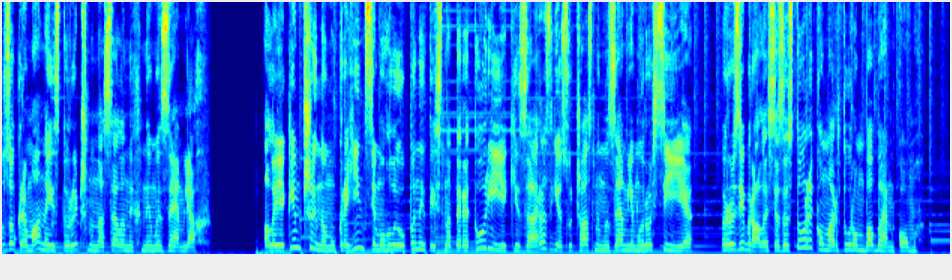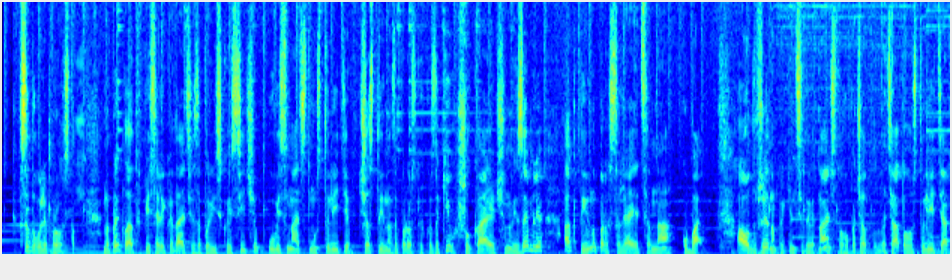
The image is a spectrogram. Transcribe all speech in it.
зокрема на історично населених ними землях. Але яким чином українці могли опинитись на території, які зараз є сучасними землями Росії? Розібралися з істориком Артуром Бабенком. Все доволі просто. Наприклад, після ліквідації Запорізької січі у 18 столітті частина запорозьких козаків, шукаючи нові землі, активно переселяється на Кубань. А от вже наприкінці 19-го, початку 20-го століття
